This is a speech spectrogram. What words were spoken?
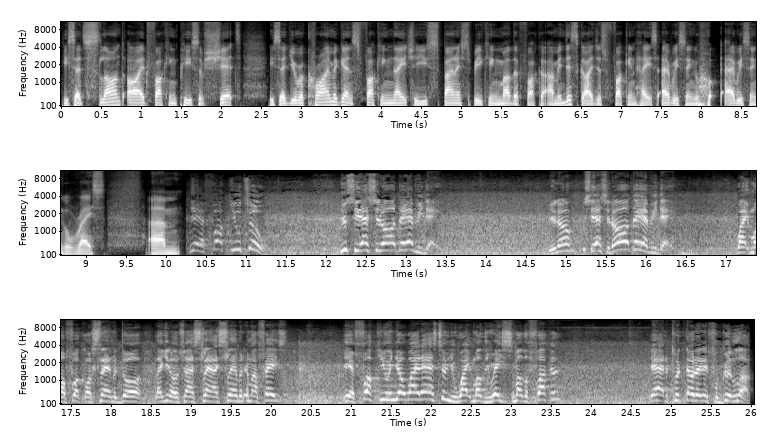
He said "slant-eyed fucking piece of shit." He said "you're a crime against fucking nature, you Spanish-speaking motherfucker." I mean, this guy just fucking hates every single every single race. Um, yeah, fuck you too. You see that shit all day, every day. You know, you see that shit all day, every day. White motherfucker gonna slam the door like you know, try to slam, slam it in my face. Yeah, fuck you and your white ass too, you white mother racist motherfucker. They had to put that in for good luck.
